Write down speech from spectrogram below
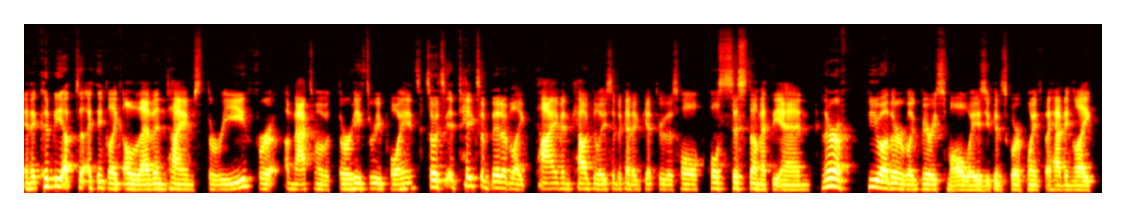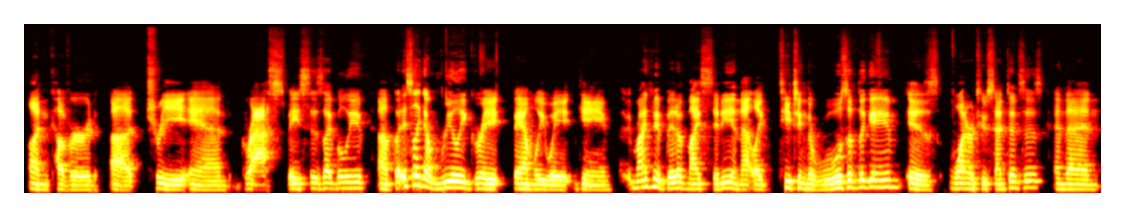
And it could be up to, I think, like 11 times three for a maximum of 33 points. So it takes a bit of like time and calculation to kind of get through this whole whole system at the end. And there are a few other like very small ways you can score points by having like uncovered uh, tree and grass spaces, I believe. Um, but it's like a really great family weight game. It reminds me a bit of my city in that like teaching the rules of the game is one or two sentences, and then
